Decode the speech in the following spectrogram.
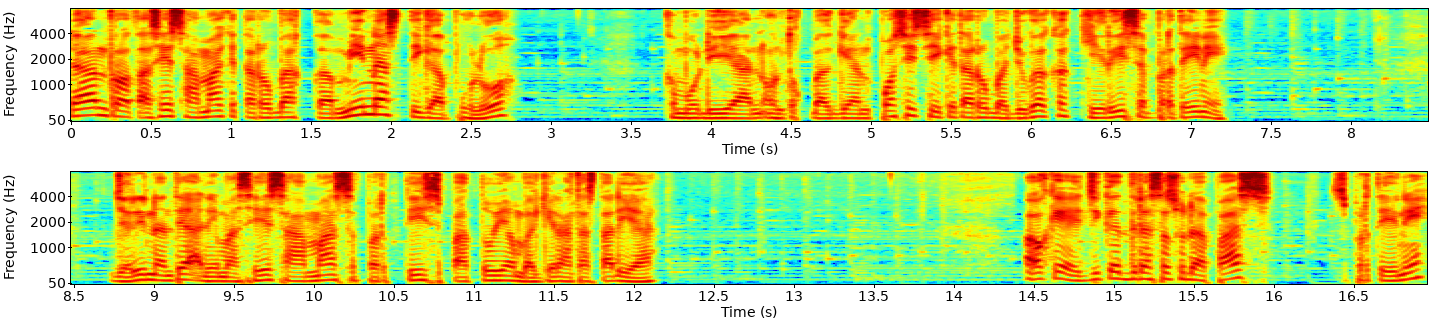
Dan rotasi sama kita rubah ke minus 30. Kemudian untuk bagian posisi kita rubah juga ke kiri seperti ini. Jadi nanti animasi sama seperti sepatu yang bagian atas tadi ya. Oke, jika dirasa sudah pas, seperti ini.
